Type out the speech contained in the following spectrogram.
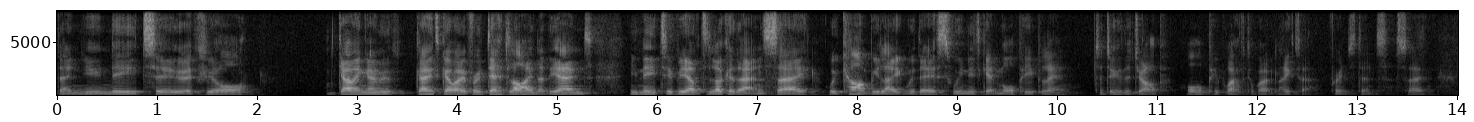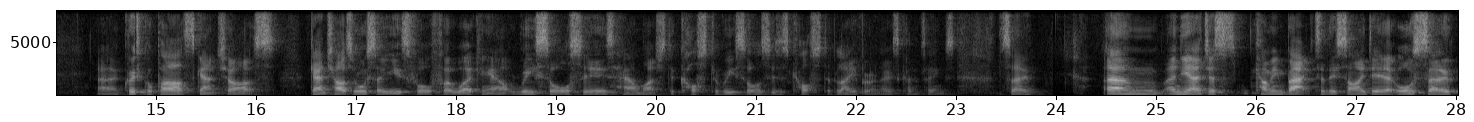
then you need to, if you're going, over, going to go over a deadline at the end, you need to be able to look at that and say, we can't be late with this, we need to get more people in to do the job, or people have to work later, for instance. So uh, critical paths, Gantt charts. Gantt charts are also useful for working out resources, how much the cost of resources, cost of labour and those kind of things. So, um, and yeah, just coming back to this idea, also,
